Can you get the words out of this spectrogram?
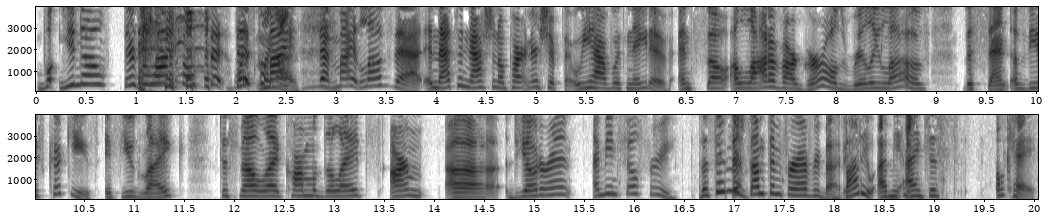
Well, you know, there's a lot of folks that, that might that might love that. And that's a national partnership that we have with Native. And so a lot of our girls really love the scent of these cookies. If you'd like to smell like caramel delights arm uh deodorant, I mean feel free. The thing there's something for everybody. Body I mean I just Okay,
